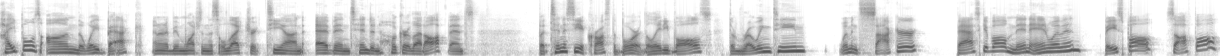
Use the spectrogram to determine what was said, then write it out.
Heupel's on the way back, and I've been watching this electric Tiyon Evans, Hendon Hooker led offense. But Tennessee across the board, the Lady Vols, the rowing team, women's soccer, basketball, men and women, baseball, softball.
